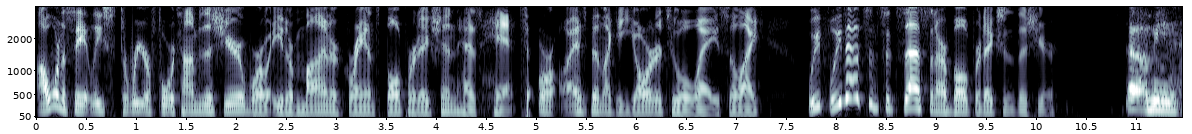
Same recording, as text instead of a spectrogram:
I want to say at least three or four times this year where either mine or Grant's bold prediction has hit or has been like a yard or two away. So like we've we've had some success in our bold predictions this year. Uh, I mean,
